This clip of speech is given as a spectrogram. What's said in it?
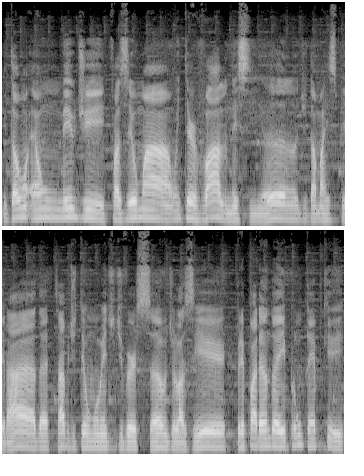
Então é um meio de fazer uma, um intervalo nesse ano, de dar uma respirada, sabe? De ter um momento de diversão, de lazer, preparando aí para um tempo que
